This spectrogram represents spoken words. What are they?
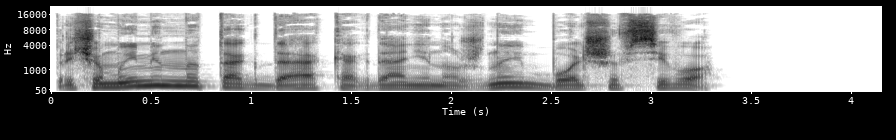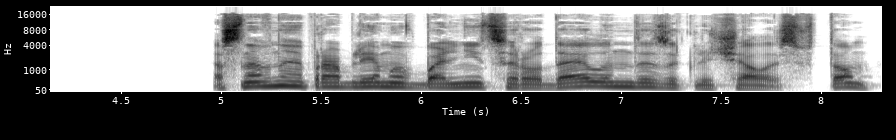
причем именно тогда, когда они нужны больше всего. Основная проблема в больнице Род-Айленда заключалась в том,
